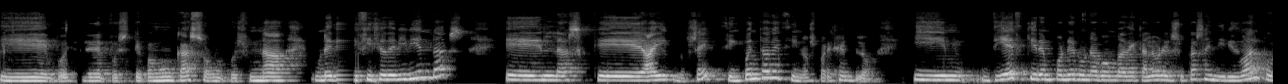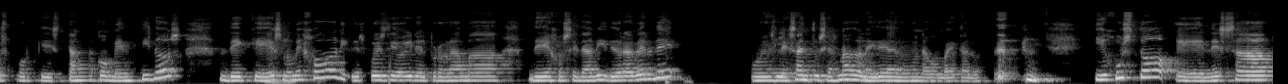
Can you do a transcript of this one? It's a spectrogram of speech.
Eh, pues, eh, pues, te pongo un caso, pues una, un edificio de viviendas en las que hay, no sé, 50 vecinos, por ejemplo, y 10 quieren poner una bomba de calor en su casa individual, pues porque están convencidos de que es lo mejor y después de oír el programa de José David de Hora Verde, pues les ha entusiasmado la idea de una bomba de calor. Y justo en, esa,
